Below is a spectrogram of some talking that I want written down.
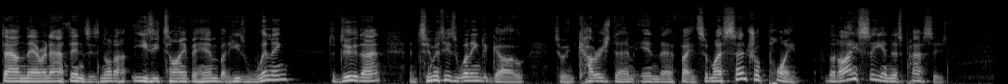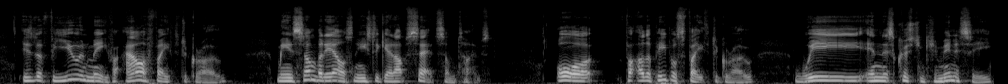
down there in Athens. It's not an easy time for him, but he's willing to do that. And Timothy's willing to go to encourage them in their faith. So, my central point that I see in this passage is that for you and me, for our faith to grow, means somebody else needs to get upset sometimes. Or for other people's faith to grow, we in this Christian community,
